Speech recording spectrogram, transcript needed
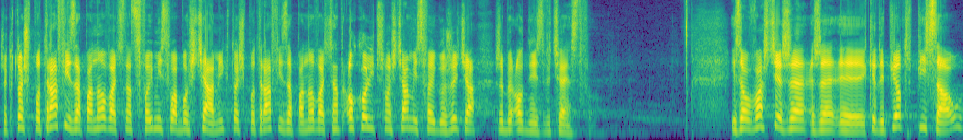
że ktoś potrafi zapanować nad swoimi słabościami, ktoś potrafi zapanować nad okolicznościami swojego życia, żeby odnieść zwycięstwo. I zauważcie, że, że y, kiedy Piotr pisał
